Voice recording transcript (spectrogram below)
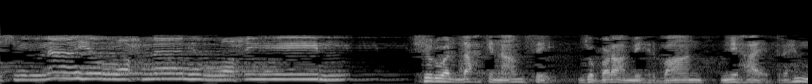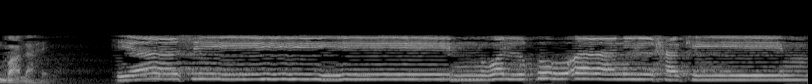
بسم اللہ الرحمن الرحیم۔ شروع اللہ کے نام سے جو بڑا مہربان نہایت رحم والا ہے۔ یاسین والقرآن الحکیم۔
